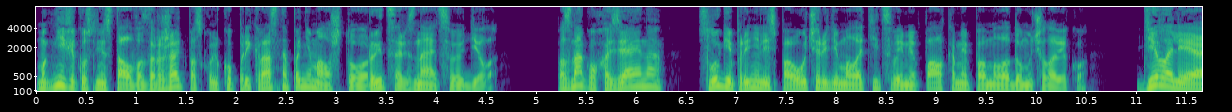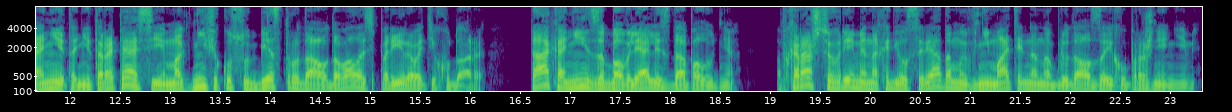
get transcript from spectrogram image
Магнификус не стал возражать, поскольку прекрасно понимал, что рыцарь знает свое дело. По знаку хозяина слуги принялись по очереди молотить своими палками по молодому человеку. Делали они это не торопясь, и Магнификусу без труда удавалось парировать их удары. Так они забавлялись до полудня. Абхараш все время находился рядом и внимательно наблюдал за их упражнениями.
